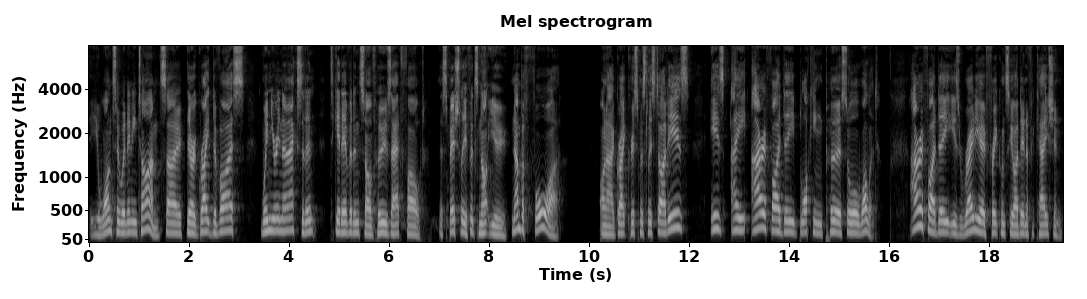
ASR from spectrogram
you want to at any time. So they're a great device when you're in an accident to get evidence of who's at fault, especially if it's not you. Number four on our great Christmas list ideas is a RFID blocking purse or wallet. RFID is radio frequency identification.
